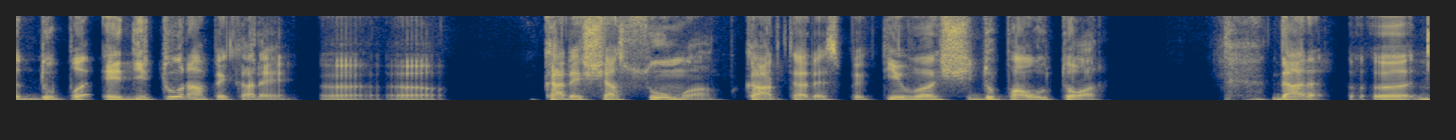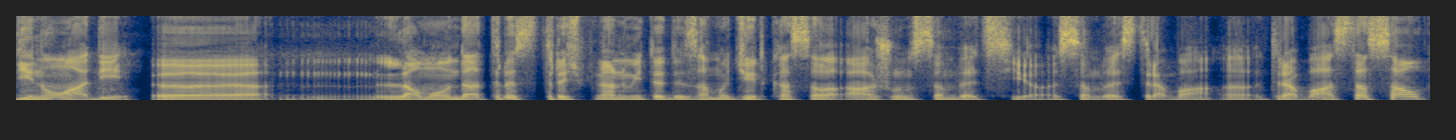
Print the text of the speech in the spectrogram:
după editura pe care uh, care își asumă cartea respectivă și după autor. Dar, uh, din nou, Adi, uh, la un moment dat trebuie să treci prin anumite dezamăgiri ca să ajungi să înveți, uh, să înveți treaba, treaba asta sau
